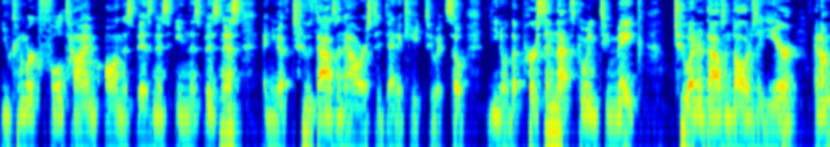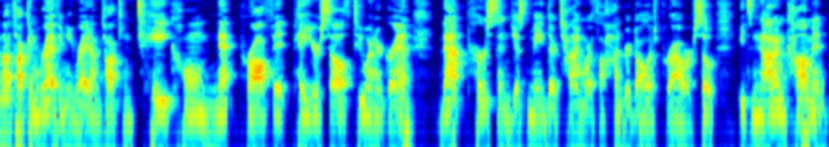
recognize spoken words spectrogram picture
You can work full time on this business, in this business, and you have 2,000 hours to dedicate to it. So, you know, the person that's going to make $200,000 a year, and I'm not talking revenue, right? I'm talking take home net profit, pay yourself 200 grand. That person just made their time worth $100 per hour. So it's not uncommon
